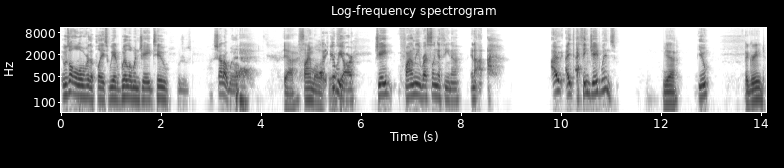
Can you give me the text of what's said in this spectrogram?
it was all over the place. We had Willow and Jade too, which was shout out Willow. yeah, sign Willow. Here we are, Jade finally wrestling Athena, and I I I I think Jade wins. Yeah, You agreed.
